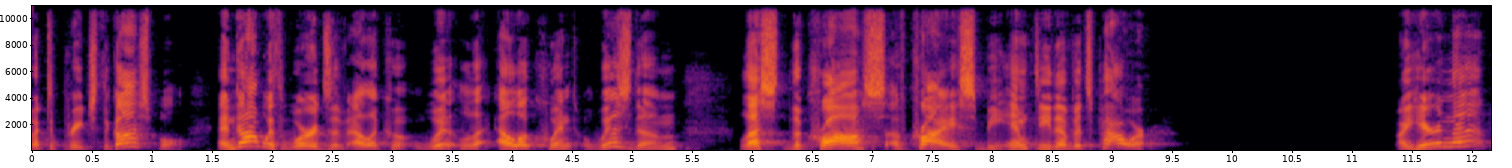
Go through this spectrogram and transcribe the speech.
but to preach the gospel, and not with words of eloquent, eloquent wisdom, lest the cross of Christ be emptied of its power. Are you hearing that?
